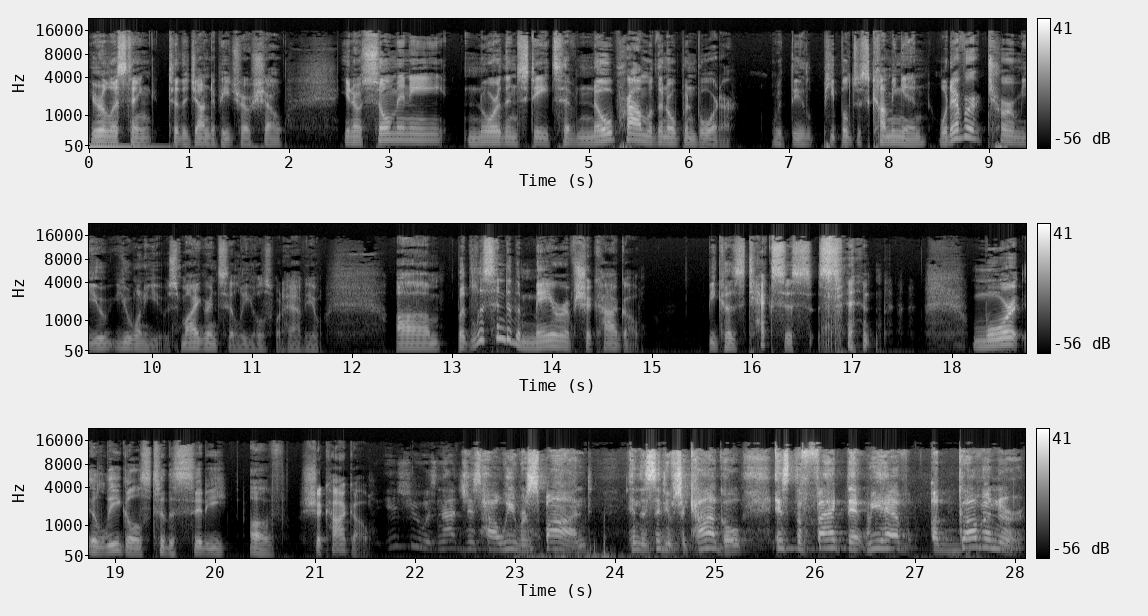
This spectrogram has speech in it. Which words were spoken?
You're listening to the John DePetro Show. You know, so many northern states have no problem with an open border, with the people just coming in, whatever term you, you want to use migrants, illegals, what have you. Um, but listen to the mayor of Chicago because Texas sent more illegals to the city of Chicago. The issue is not just how we respond in the city of Chicago, it's the fact that we have a governor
